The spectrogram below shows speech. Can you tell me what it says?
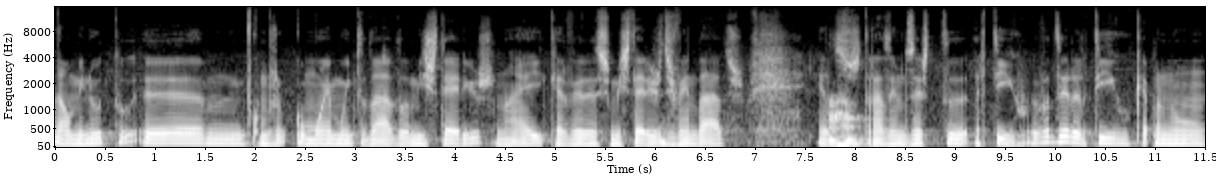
ao Minuto, ah, como, como é muito dado a mistérios, não é? E quer ver esses mistérios desvendados, eles Aham. trazem-nos este artigo. Eu vou dizer artigo que é para não,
